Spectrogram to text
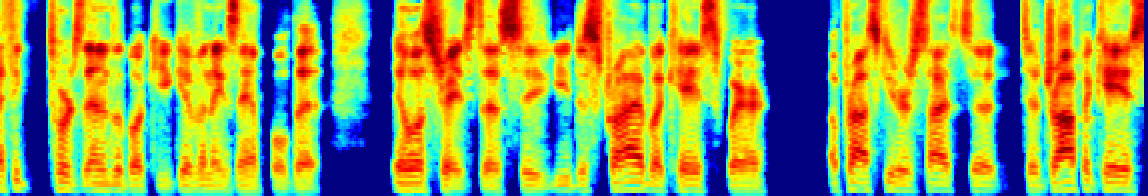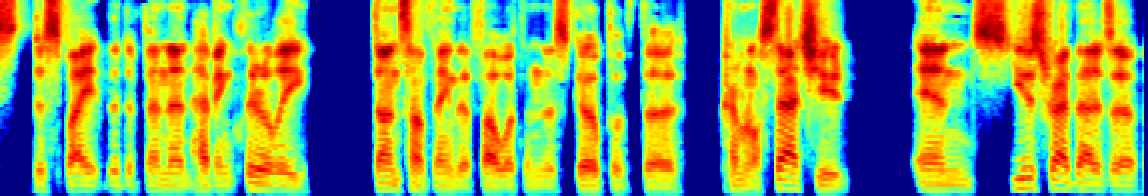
I, think towards the end of the book, you give an example that illustrates this. So you describe a case where a prosecutor decides to, to drop a case despite the defendant having clearly done something that fell within the scope of the criminal statute. And you describe that as a,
